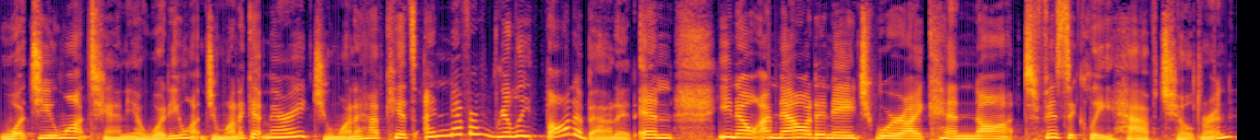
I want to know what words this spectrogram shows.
what do you want, Tanya? What do you want? Do you want to get married? Do you want to have kids? I never really thought about it. And, you know, I'm now at an age where I cannot physically have children.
